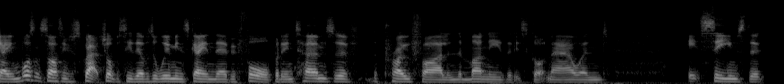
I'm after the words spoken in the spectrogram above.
game wasn't starting from scratch. Obviously, there was a women's game there before, but in terms of the profile and the money that it's got now, and it seems that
